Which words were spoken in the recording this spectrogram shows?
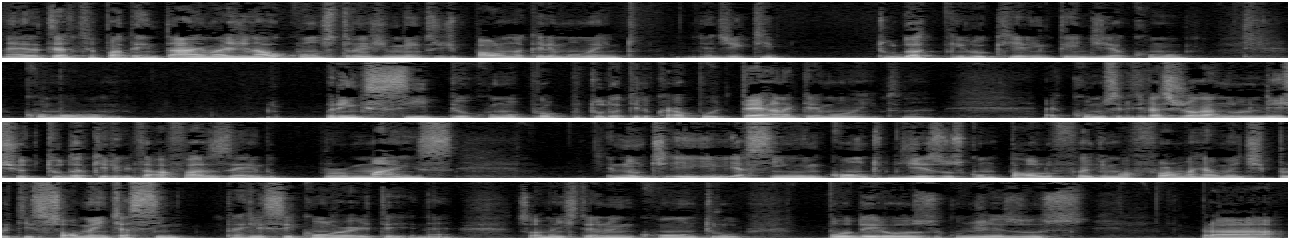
Né? Até você pode tentar imaginar o constrangimento de Paulo naquele momento. De que tudo aquilo que ele entendia como, como princípio, como tudo aquilo caiu por terra naquele momento. Né? É como se ele tivesse jogado no lixo tudo aquilo que ele estava fazendo, por mais. Não, e, assim, o encontro de Jesus com Paulo foi de uma forma realmente porque somente assim, para ele se converter, né? Somente tendo um encontro poderoso com Jesus, para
